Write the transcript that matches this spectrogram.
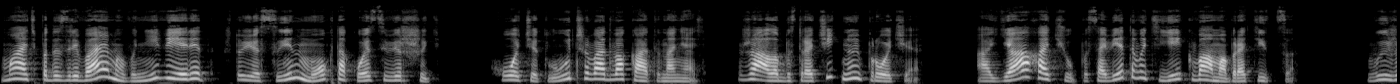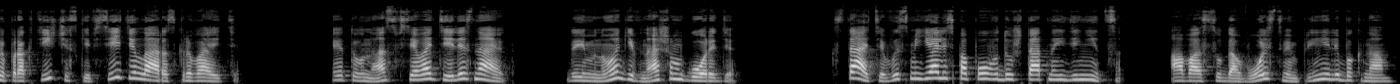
Мать подозреваемого не верит, что ее сын мог такое совершить. Хочет лучшего адвоката нанять, жалобы строчить, ну и прочее. А я хочу посоветовать ей к вам обратиться» Вы же практически все дела раскрываете. Это у нас все в отделе знают, да и многие в нашем городе. Кстати, вы смеялись по поводу штатной единицы, а вас с удовольствием приняли бы к нам.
